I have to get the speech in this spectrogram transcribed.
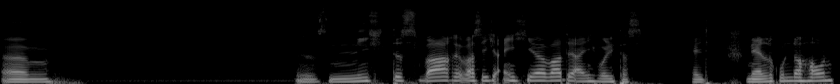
Ähm, das ist nicht das Wahre, was ich eigentlich hier erwarte. Eigentlich wollte ich das Feld schnell runterhauen.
